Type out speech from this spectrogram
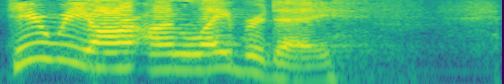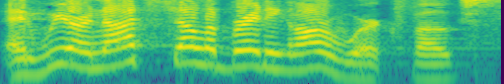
Here we are on Labor Day, and we are not celebrating our work, folks.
